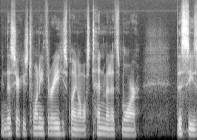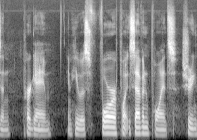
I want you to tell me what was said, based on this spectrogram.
I mean, this year he's twenty three. He's playing almost ten minutes more this season per game, and he was four point seven points, shooting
